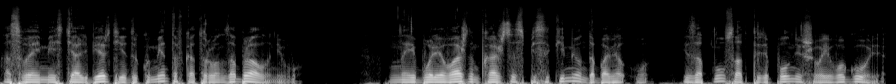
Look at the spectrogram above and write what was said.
о своем месте Альберте и документах, которые он забрал у него. Наиболее важным кажется список имен, добавил он, и запнулся от переполнившего его горя.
